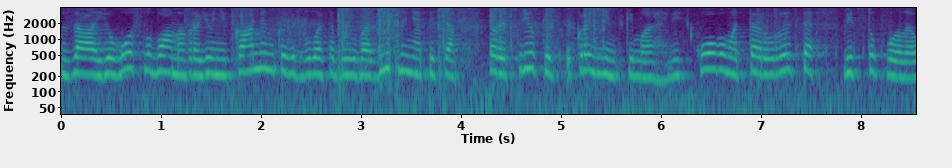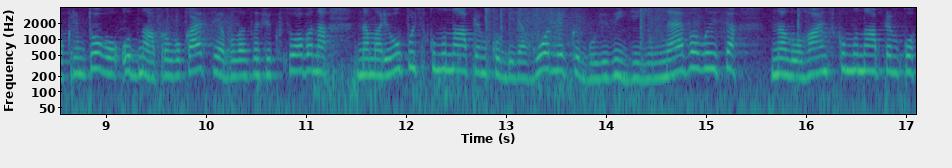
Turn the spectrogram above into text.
За його словами, в районі Кам'янки відбулося бойове зіткнення. Після перестрілки з українськими військовими терористи відступили. Окрім того, одна провокація була зафіксована на Маріупольському напрямку. Біля Горлівки бойові дії не велися. На Луганському напрямку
